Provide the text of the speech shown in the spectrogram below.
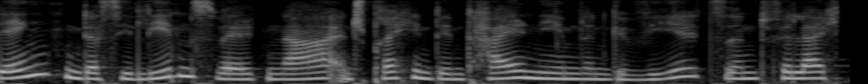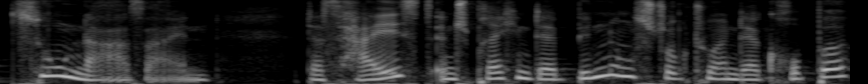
denken, dass sie lebensweltnah entsprechend den Teilnehmenden gewählt sind, vielleicht zu nah sein. Das heißt, entsprechend der Bindungsstruktur in der Gruppe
